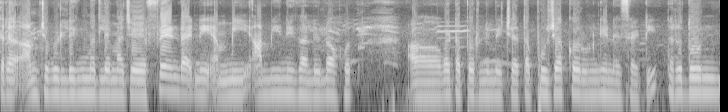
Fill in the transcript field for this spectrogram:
तर आमच्या बिल्डिंगमधले माझे फ्रेंड आणि मी आम्ही निघालेलो आहोत वटपौर्णिमेची आता पूजा करून घेण्यासाठी. तर दोन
